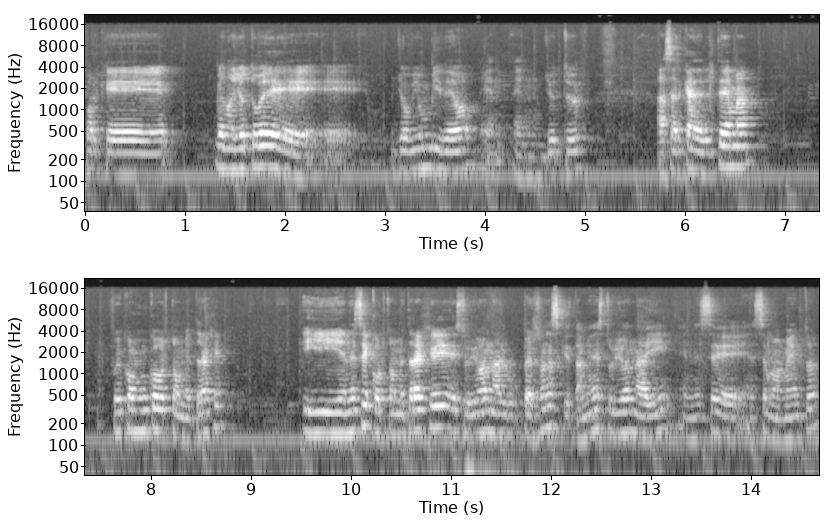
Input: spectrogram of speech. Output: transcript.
Porque, bueno, yo tuve, eh, yo vi un video en, en YouTube acerca del tema, fue con un cortometraje y en ese cortometraje estuvieron algo, personas que también estuvieron ahí en ese, en ese momento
